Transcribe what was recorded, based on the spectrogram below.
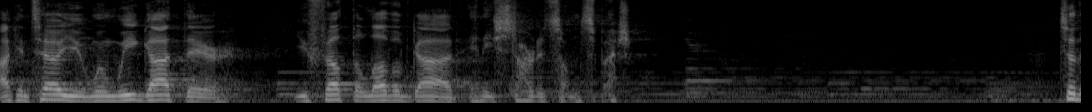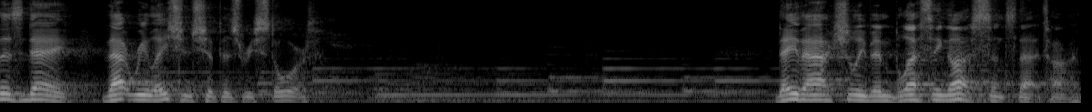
I can tell you when we got there, you felt the love of God, and He started something special. To this day, that relationship is restored. They've actually been blessing us since that time.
